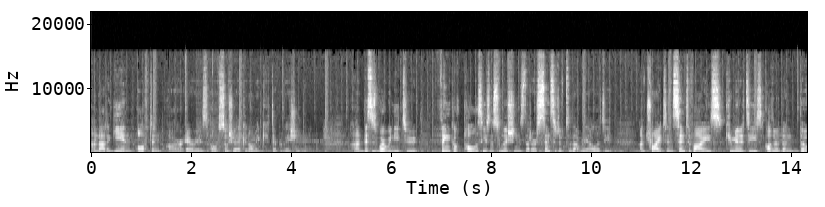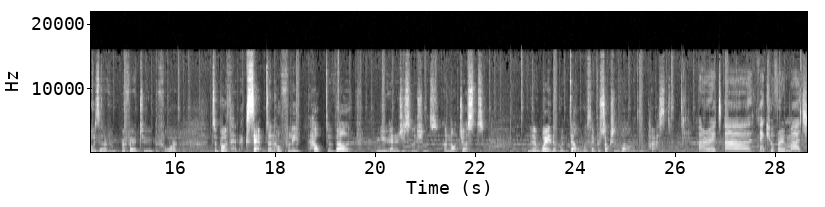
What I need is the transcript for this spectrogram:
and that again often are areas of socioeconomic deprivation. And this is where we need to think of policies and solutions that are sensitive to that reality and try to incentivize communities other than those that I've referred to before to both accept and hopefully help develop new energy solutions and not just the way that we've dealt with infrastructure development in the past. All right, uh, thank you very much.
